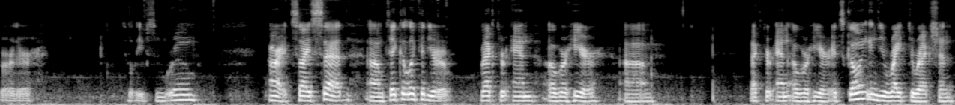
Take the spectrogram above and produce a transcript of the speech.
further to leave some room. All right so I said um, take a look at your vector n over here, um, vector n over here, it's going in the right direction.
